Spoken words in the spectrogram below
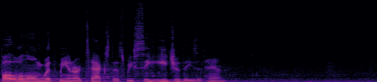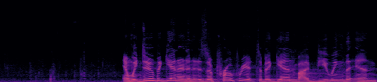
follow along with me in our text as we see each of these at hand? And we do begin, and it is appropriate to begin by viewing the end.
